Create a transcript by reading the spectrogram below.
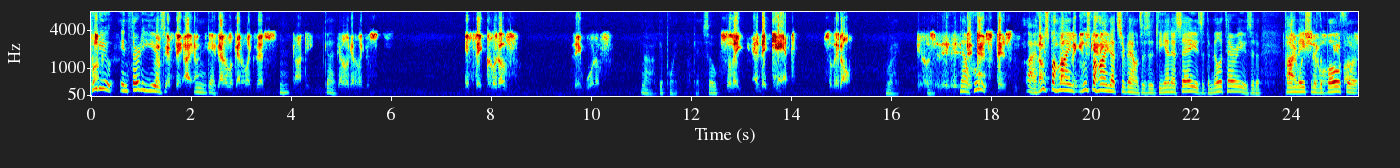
Who Look, do you in 30 years? Look, if they, I, Mm, go you got to look at it like this, Mhm. Conte. Go ahead. You got to look at it like this. If they could have, they would have. Nah, good point. Okay, so So they and they can't. So they don't. right. You know, it's- it, it, Now, it- who- there's, there's right, no- who's behind who's behind that surveillance? Is it the NSA? Is it the military? Is it a combination of the of the both or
